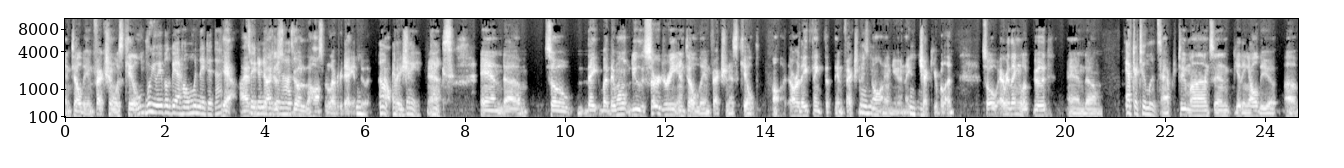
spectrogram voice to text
until the infection was killed. Were you able to be at home when they did that? Yeah, I had So you didn't have I to be in the hospital? go to the hospital every day and do it. Oh, every outpatient. day. Yeah. Thanks. And um, so they, but they won't do the surgery until the infection is killed, Uh, or they think that the infection is Mhm. gone in you, and they Mhm. check your blood. So everything looked good, and um, After two months. after two months and getting all the uh,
